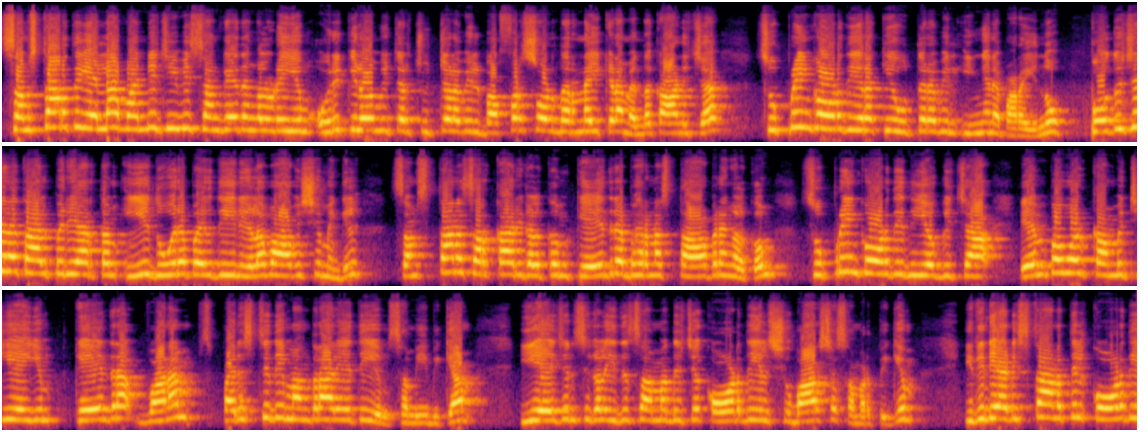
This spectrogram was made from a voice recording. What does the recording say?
സംസ്ഥാനത്തെ എല്ലാ വന്യജീവി സങ്കേതങ്ങളുടെയും ഒരു കിലോമീറ്റർ ചുറ്റളവിൽ ബഫർ സോൺ നിർണയിക്കണമെന്ന് കാണിച്ച് സുപ്രീം കോടതി ഇറക്കിയ ഉത്തരവിൽ ഇങ്ങനെ പറയുന്നു. പൊതുജന താൽപര്യാർത്ഥം ഈ ദൂരപരിധിയിൽ ഇളവ് ആവശ്യമെങ്കിൽ സംസ്ഥാന സർക്കാരുകൾക്കും കേന്ദ്രഭരണ സ്ഥാപനങ്ങൾക്കും സുപ്രീം കോടതി നിയോഗിച്ച എംപവേർഡ് കമ്മിറ്റിയെയും കേന്ദ്ര വനം പരിസ്ഥിതി മന്ത്രാലയത്തെയും സമീപിക്കാം. ഈ ഏജൻസികൾ ഇത് സംബന്ധിച്ച് കോടതിയിൽ ശുപാർശ സമർപ്പിക്കും. ഇതിന്റെ അടിസ്ഥാനത്തിൽ കോടതി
